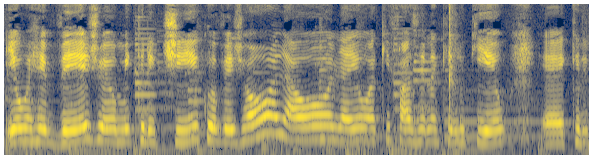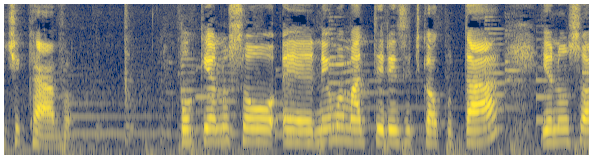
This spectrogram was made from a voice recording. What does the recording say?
eu revejo, eu me critico, eu vejo, olha, olha, eu aqui fazendo aquilo que eu é, criticava. Porque eu não sou é, nenhuma Madre Teresa de Calcutá, eu não sou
